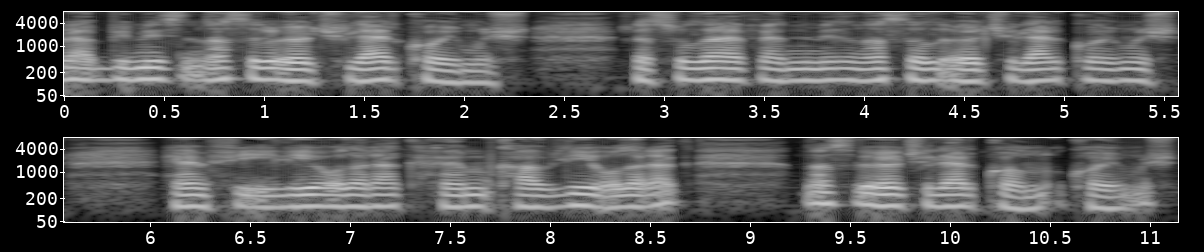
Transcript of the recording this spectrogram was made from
Rabbimiz nasıl ölçüler koymuş, Resulullah Efendimiz nasıl ölçüler koymuş, hem fiili olarak hem kavli olarak nasıl ölçüler koymuş.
